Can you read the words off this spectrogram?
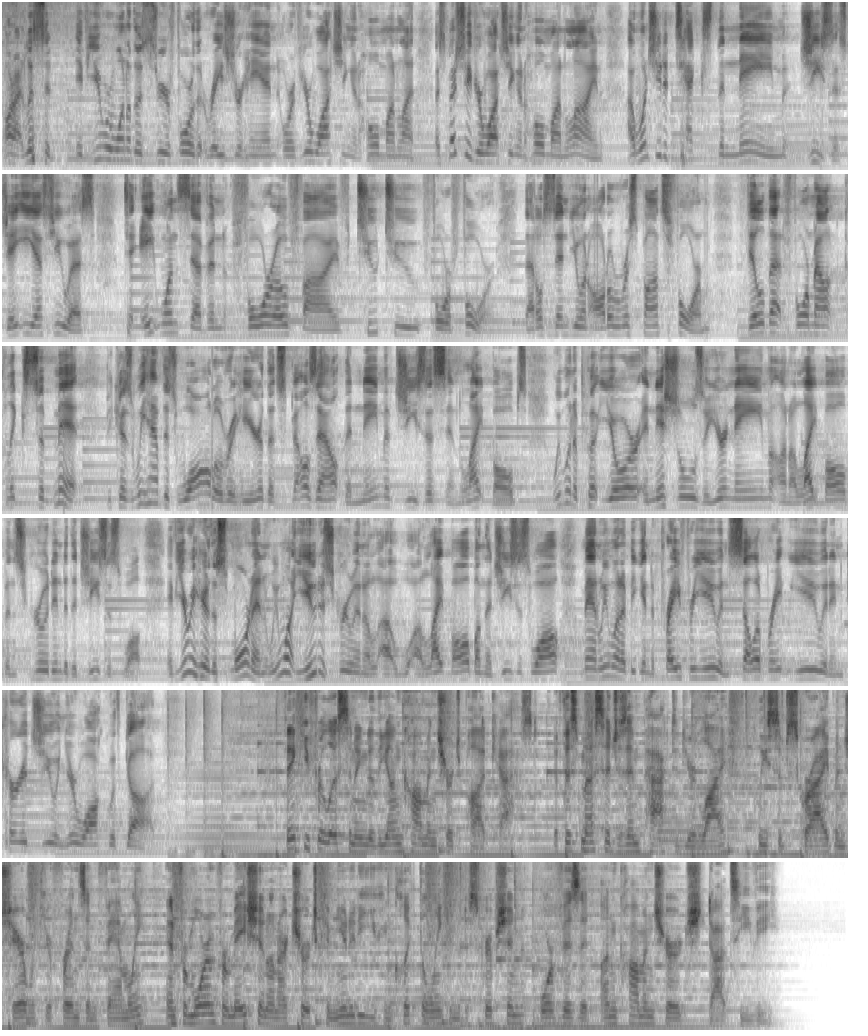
All right, listen, if you were one of those three or four that raised your hand, or if you're watching at home online, especially if you're watching at home online, I want you to text the name Jesus, J E S U S, to 817 405 2244. That'll send you an auto response form. Fill that form out, click submit, because we have this wall over here that spells out the name of Jesus in light bulbs. We want to put your initials or your name on a light bulb and screw it into the Jesus wall. If you were here this morning, we want you to screw in a, a, a light bulb on the Jesus wall. Man, we want to begin to pray for you and celebrate you and encourage you in your walk with God. Thank you for listening to the Uncommon Church podcast. If this message has impacted your life, please subscribe and share with your friends and family. And for more information on our church community, you can click the link in the description or visit uncommonchurch.tv.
